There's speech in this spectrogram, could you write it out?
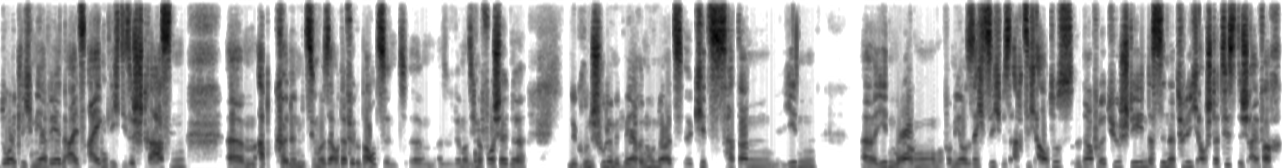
deutlich mehr werden, als eigentlich diese Straßen ähm, abkönnen, beziehungsweise auch dafür gebaut sind. Ähm, also wenn man sich mal vorstellt, eine, eine Grundschule mit mehreren hundert äh, Kids hat dann jeden, äh, jeden Morgen von mir aus 60 bis 80 Autos da vor der Tür stehen. Das sind natürlich auch statistisch einfach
